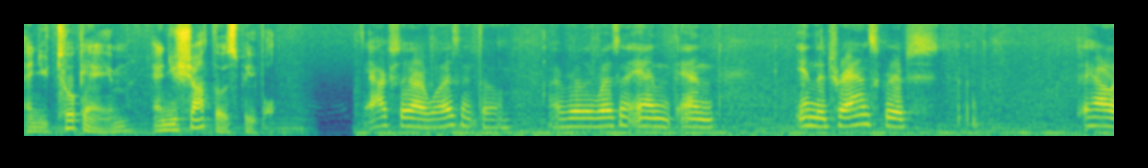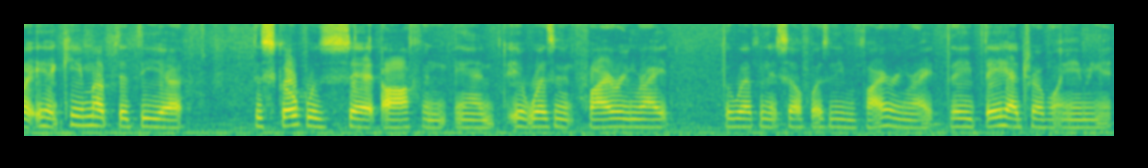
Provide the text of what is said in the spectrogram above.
and you took aim and you shot those people. Actually, I wasn't, though. I really wasn't. And, and in the transcripts, how it, it came up that the, uh, the scope was set off and, and it wasn't firing right. The weapon itself wasn't even firing right. They, they had trouble aiming it,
